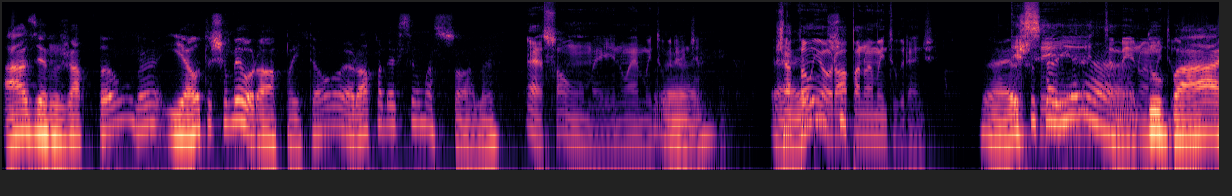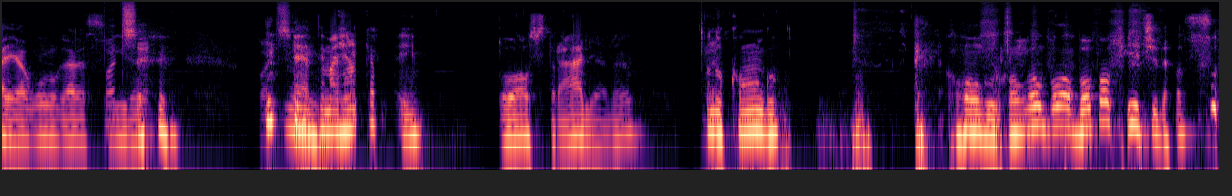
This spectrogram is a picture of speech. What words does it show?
Ásia no Japão, né? E a outra chama Europa. Então a Europa deve ser uma só, né? É, só uma e não é muito é. grande. É, Japão e Europa não é muito grande. É, eu DC chutaria também não é Dubai, algum lugar assim. Pode né? ser. Pode ser. É, tô imaginando que é por aí. Ou Austrália, né? Ou no Congo. Congo, Congo é um bom, bom palpite, Nelson.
